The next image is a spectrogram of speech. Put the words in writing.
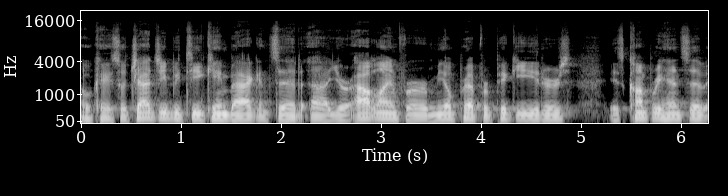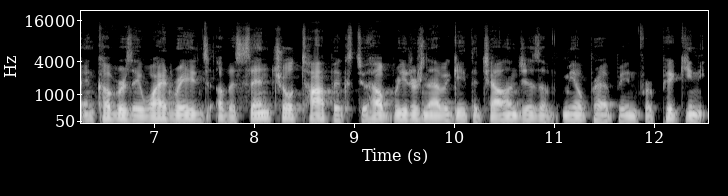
Okay, so ChatGPT came back and said uh, your outline for meal prep for picky eaters is comprehensive and covers a wide range of essential topics to help readers navigate the challenges of meal prepping for picking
